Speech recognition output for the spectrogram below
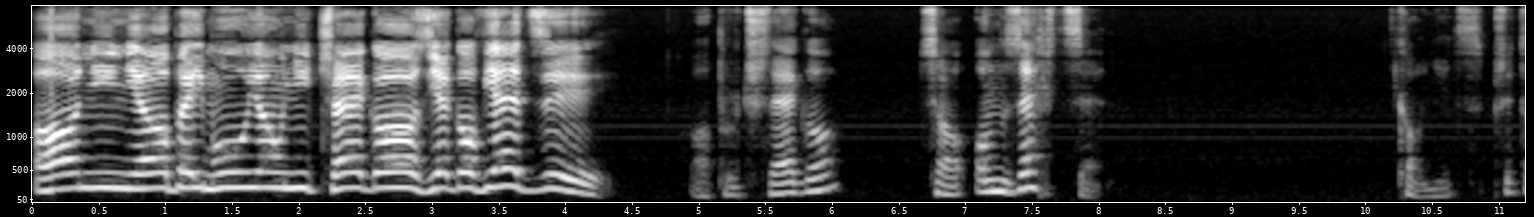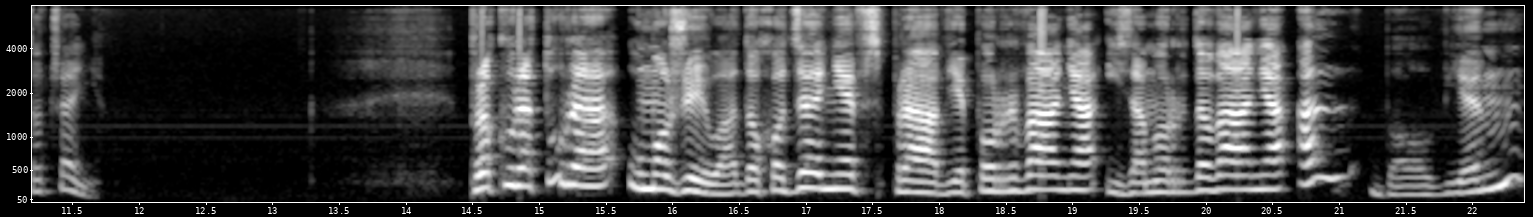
oni nie obejmują niczego z jego wiedzy, oprócz tego, co on zechce. Koniec przytoczenia. Prokuratura umorzyła dochodzenie w sprawie porwania i zamordowania, albowiem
